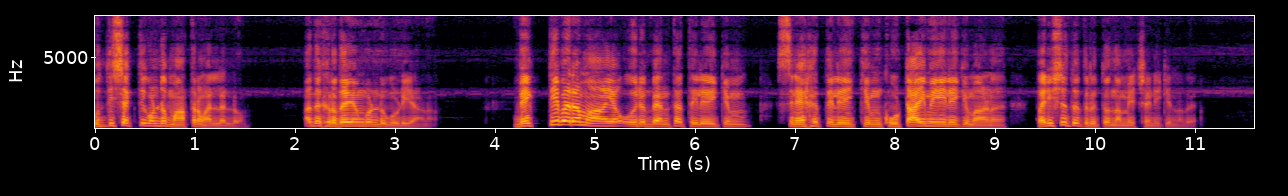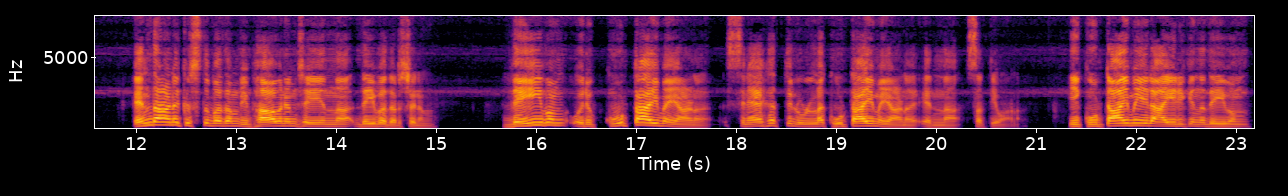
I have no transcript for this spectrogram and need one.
ബുദ്ധിശക്തി കൊണ്ട് മാത്രമല്ലല്ലോ അത് ഹൃദയം കൊണ്ടുകൂടിയാണ് വ്യക്തിപരമായ ഒരു ബന്ധത്തിലേക്കും സ്നേഹത്തിലേക്കും കൂട്ടായ്മയിലേക്കുമാണ് പരിശുദ്ധ തൃത്വം നമ്മെ ക്ഷണിക്കുന്നത്. എന്താണ് ക്രിസ്തുമതം വിഭാവനം ചെയ്യുന്ന ദൈവദർശനം? ദൈവം ഒരു കൂട്ടായ്മയാണ് സ്നേഹത്തിലുള്ള കൂട്ടായ്മയാണ് എന്ന സത്യമാണ്. ഈ കൂട്ടായ്മയിലായിരിക്കുന്ന ദൈവം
